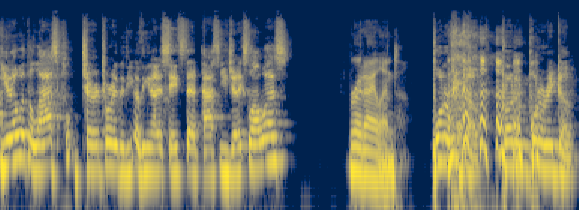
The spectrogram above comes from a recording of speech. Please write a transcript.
You know what the last territory of the, of the United States that passed the eugenics law was? Rhode Island. Puerto Rico. Puerto, Puerto Rico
